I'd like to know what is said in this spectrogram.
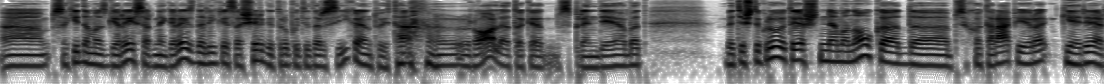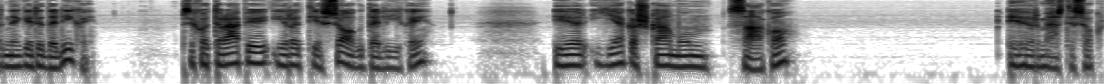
uh, sakydamas gerais ar negerais dalykais, aš irgi truputį tarsi įkrentu į tą rolę tokią sprendėją, bet, bet iš tikrųjų tai aš nemanau, kad uh, psichoterapija yra geri ar negeri dalykai. Psichoterapijoje yra tiesiog dalykai, ir jie kažką mum sako. Ir mes tiesiog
